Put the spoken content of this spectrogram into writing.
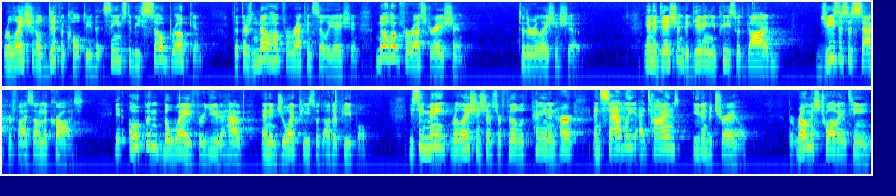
relational difficulty that seems to be so broken that there's no hope for reconciliation, no hope for restoration to the relationship. In addition to giving you peace with God, Jesus' sacrifice on the cross, it opened the way for you to have and enjoy peace with other people. You see, many relationships are filled with pain and hurt, and sadly, at times, even betrayal. But Romans 12 18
